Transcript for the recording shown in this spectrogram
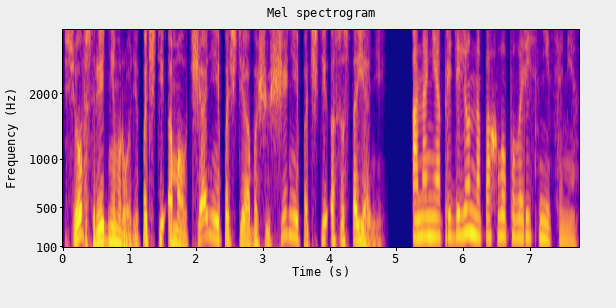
Все в среднем роде, почти о молчании, почти об ощущении, почти о состоянии. Она неопределенно похлопала ресницами.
